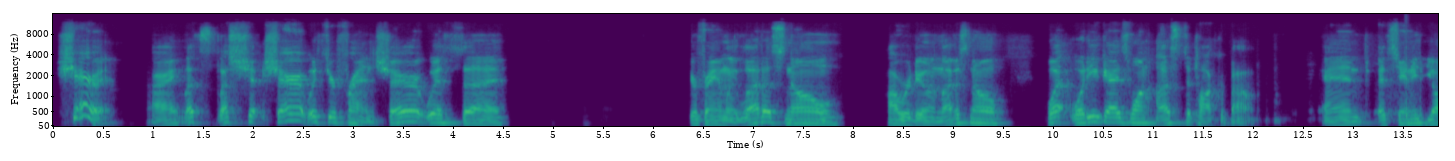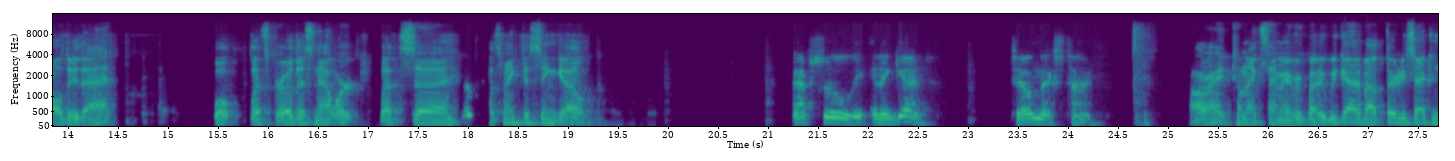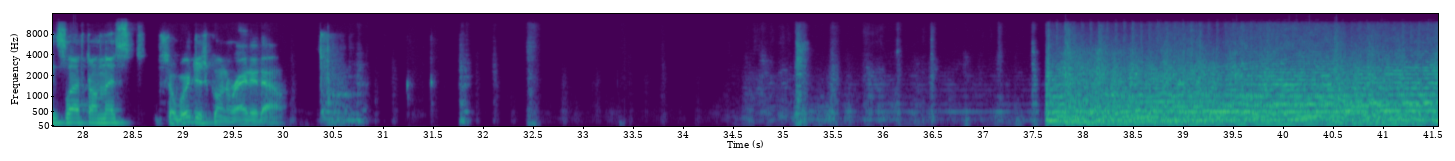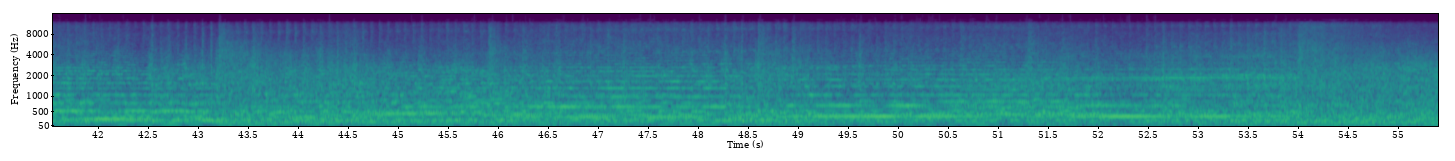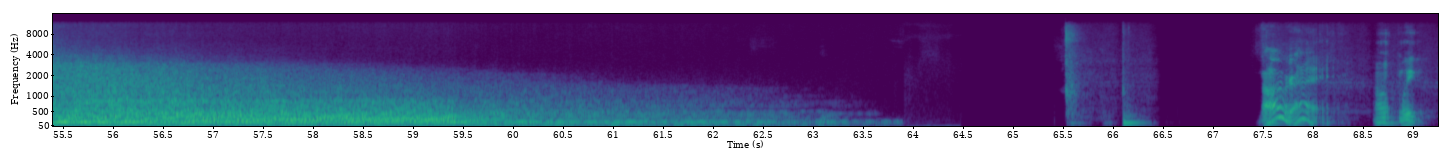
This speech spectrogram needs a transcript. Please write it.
share it. All right, let's let's sh- share it with your friends. Share it with uh, your family. Let us know how we're doing. Let us know what what do you guys want us to talk about. And as soon as y'all do that, well, let's grow this network. Let's uh, let's make this thing go. Absolutely. And again, till next time. All right. Till next time, everybody. We got about 30 seconds left on this. So we're just going to write it out.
